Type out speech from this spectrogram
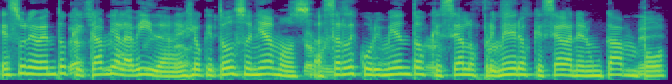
es un evento que cambia la vida, es lo que todos soñamos, hacer descubrimientos que sean los primeros que se hagan en un campo,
